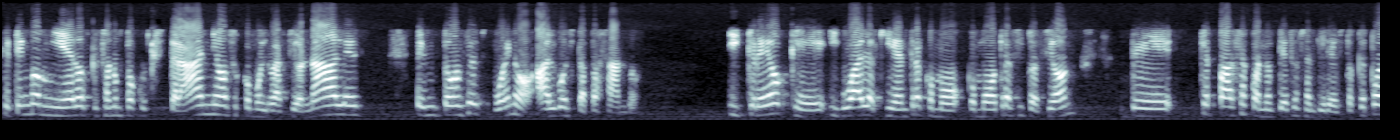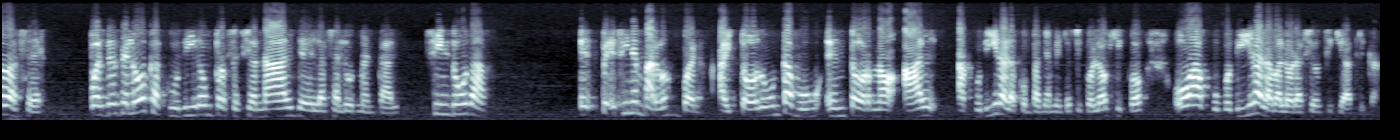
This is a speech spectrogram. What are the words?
que tengo miedos que son un poco extraños o como irracionales, entonces, bueno, algo está pasando. Y creo que igual aquí entra como, como otra situación de ¿qué pasa cuando empiezo a sentir esto? ¿Qué puedo hacer? Pues desde luego que acudir a un profesional de la salud mental, sin duda. Eh, sin embargo, bueno, hay todo un tabú en torno al acudir al acompañamiento psicológico o acudir a la valoración psiquiátrica.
